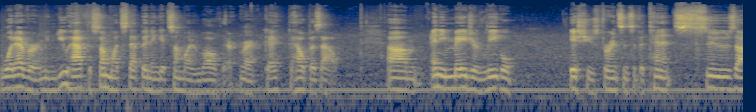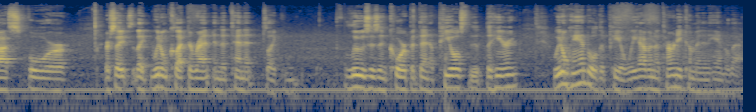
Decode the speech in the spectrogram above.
whatever. I mean, you have to somewhat step in and get somewhat involved there, Right. okay, to help us out. Um, any major legal issues, for instance, if a tenant sues us for, or say like we don't collect the rent and the tenant like loses in court but then appeals the, the hearing, we don't handle the appeal. We have an attorney come in and handle that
